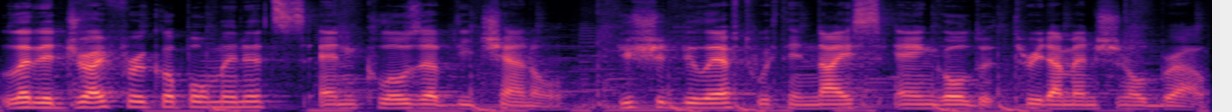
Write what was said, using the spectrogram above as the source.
Let it dry for a couple minutes and close up the channel. You should be left with a nice angled three-dimensional brow.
